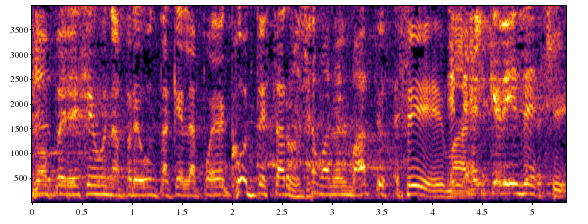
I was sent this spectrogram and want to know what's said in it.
No, pero es que es una pregunta que la puede contestar José Manuel Mateo. Sí, Él es el que dice sí.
